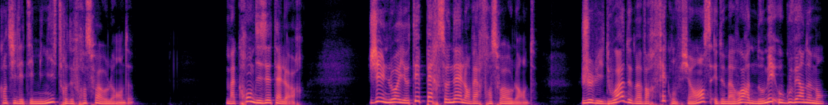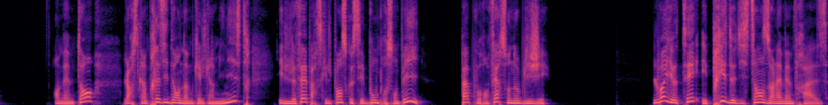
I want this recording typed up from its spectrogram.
quand il était ministre de François Hollande. Macron disait alors J'ai une loyauté personnelle envers François Hollande. Je lui dois de m'avoir fait confiance et de m'avoir nommé au gouvernement. En même temps, lorsqu'un président nomme quelqu'un ministre, il le fait parce qu'il pense que c'est bon pour son pays, pas pour en faire son obligé. Loyauté et prise de distance dans la même phrase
